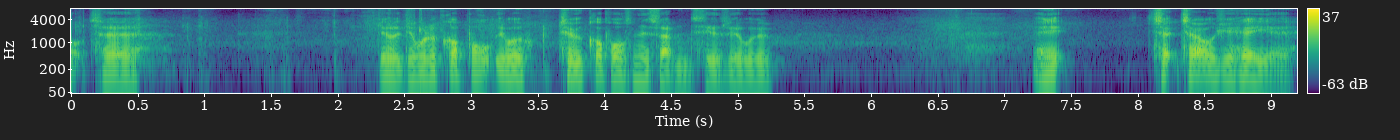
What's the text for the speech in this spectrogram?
but uh, there, there were a couple, there were two couples in the 70s who were, and it t- tells you here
